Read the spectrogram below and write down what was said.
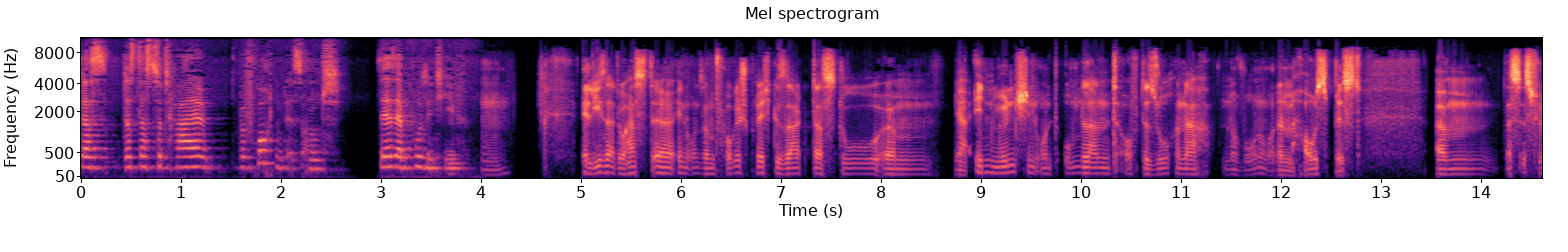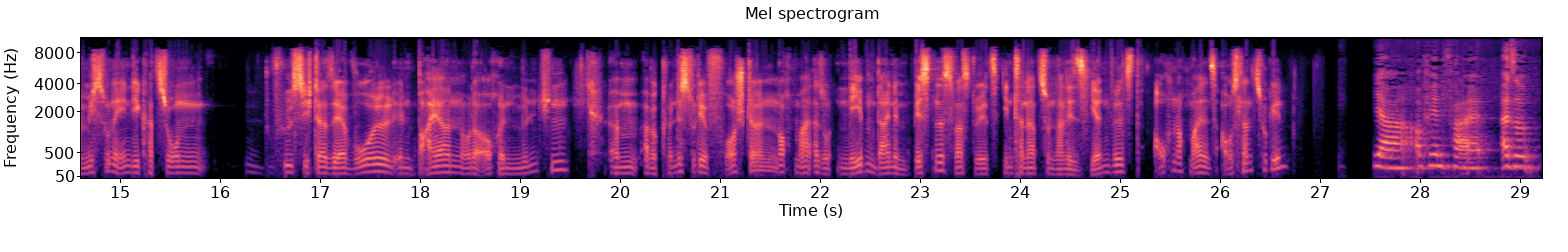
dass, dass das total befruchtend ist und sehr, sehr positiv. Mhm. Elisa, du hast äh, in unserem Vorgespräch gesagt, dass du ähm, ja in München und Umland auf der Suche nach einer Wohnung oder einem Haus bist. Ähm, das ist für mich so eine Indikation, du fühlst dich da sehr wohl in Bayern oder auch in München. Ähm, aber könntest du dir vorstellen, nochmal, also neben deinem Business, was du jetzt internationalisieren willst, auch nochmal ins Ausland zu gehen? Ja, auf jeden Fall. Also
